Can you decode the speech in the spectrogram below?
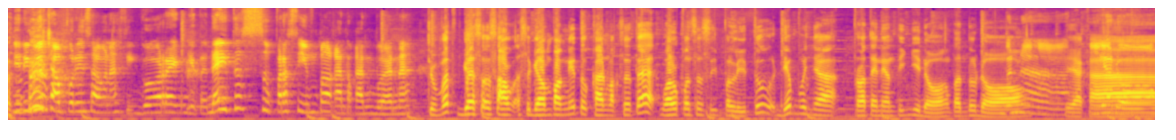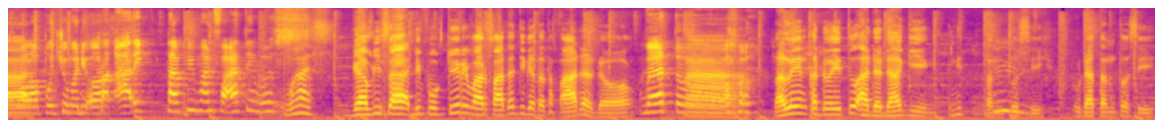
Jadi gue campurin sama nasi goreng gitu. Nah itu super simple kan rekan buana. Cuma gak segampang itu kan maksudnya walaupun sesimpel itu dia punya protein yang tinggi dong tentu dong Benar. Iya kan Iya dong. Walaupun cuma diorak-arik tapi manfaatnya bos. Wah gak bisa dipungkiri manfaatnya juga tetap ada dong Betul. Nah lalu yang kedua itu ada daging Ini tentu Hmm. sih udah tentu sih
